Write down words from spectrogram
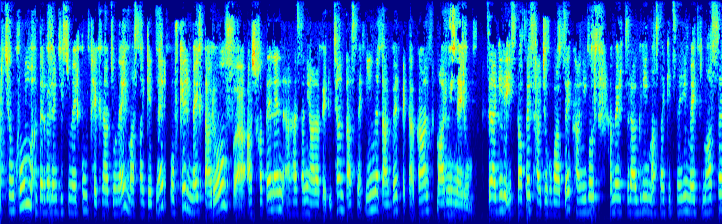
Արդյունքում ընտրվել են 52 թեկնածուներ, մասնագետներ, ովքեր մեկ տարով աշխատել են ՀՀ 19 տարբեր պետական մարմիններում։ Ծրագիրը իսկապես հաջողված է, քանի որ մեր ծրագրի մասնակիցների մեծ մասը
